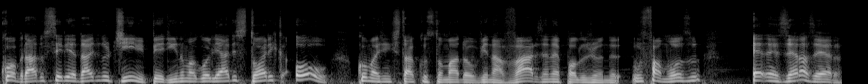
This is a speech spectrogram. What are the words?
cobrado seriedade do time, pedindo uma goleada histórica, ou, como a gente está acostumado a ouvir na Várzea, né, Paulo Júnior? O famoso é 0x0. é.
